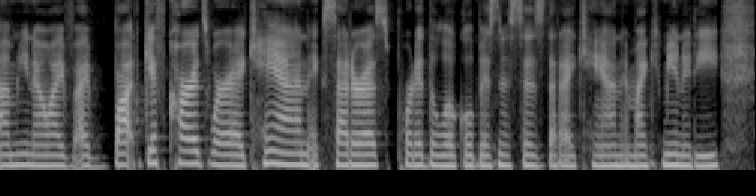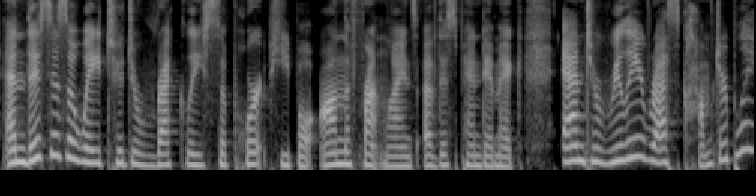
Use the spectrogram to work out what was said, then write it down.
Um, you know, I've I've bought gift cards where I can, et cetera, supported the local businesses that I can in my community. And this is a way to directly support people on the front lines of this pandemic and to really rest comfortably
